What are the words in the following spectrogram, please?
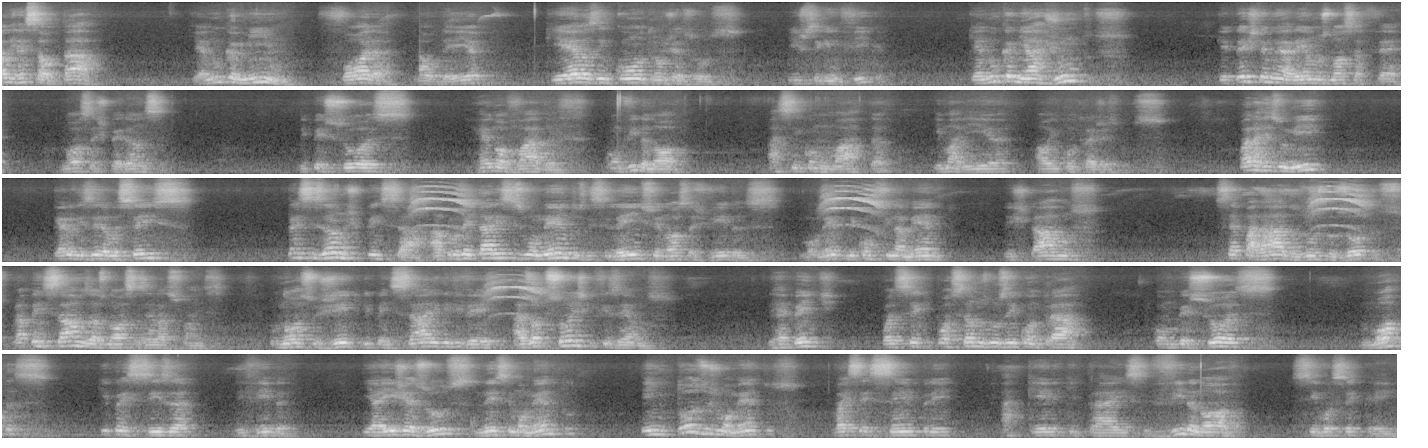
Vale ressaltar que é no caminho fora da aldeia que elas encontram Jesus. Isso significa que é no caminhar juntos que testemunharemos nossa fé, nossa esperança de pessoas renovadas, com vida nova, assim como Marta e Maria ao encontrar Jesus. Para resumir, quero dizer a vocês, precisamos pensar, aproveitar esses momentos de silêncio em nossas vidas, momento de confinamento, de estarmos separados uns dos outros, para pensarmos as nossas relações, o nosso jeito de pensar e de viver, as opções que fizemos. De repente, pode ser que possamos nos encontrar com pessoas mortas que precisa de vida. E aí Jesus, nesse momento, em todos os momentos, vai ser sempre aquele que traz vida nova, se você crê.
